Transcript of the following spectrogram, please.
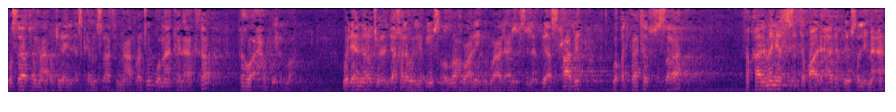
وصلاته مع الرجلين أزكى من صلاته مع الرجل وما كان أكثر فهو أحب إلى الله. ولأن رجلا دخله النبي صلى الله عليه وعلى آله وسلم في أصحابه وقد فاتته الصلاة فقال من يتصدق على هذا فيصلي معه؟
